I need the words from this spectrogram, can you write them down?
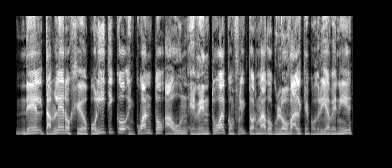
del tablero geopolítico en cuanto a un eventual conflicto armado global que podría venir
